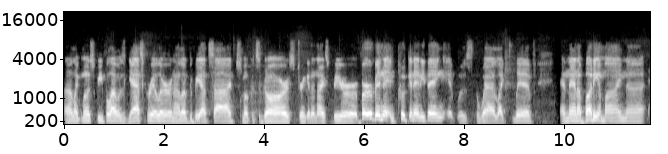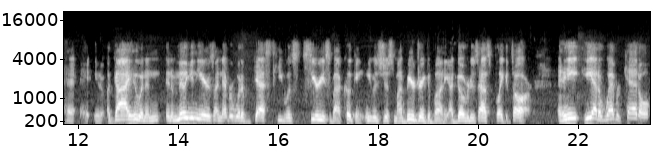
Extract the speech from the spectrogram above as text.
Uh, like most people, I was a gas griller and I loved to be outside smoking cigars, drinking a nice beer or bourbon, and cooking anything. It was the way I liked to live. And then a buddy of mine, uh, you know, a guy who in a, in a million years I never would have guessed he was serious about cooking. He was just my beer drinking buddy. I'd go over to his house and play guitar and he he had a Weber kettle,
